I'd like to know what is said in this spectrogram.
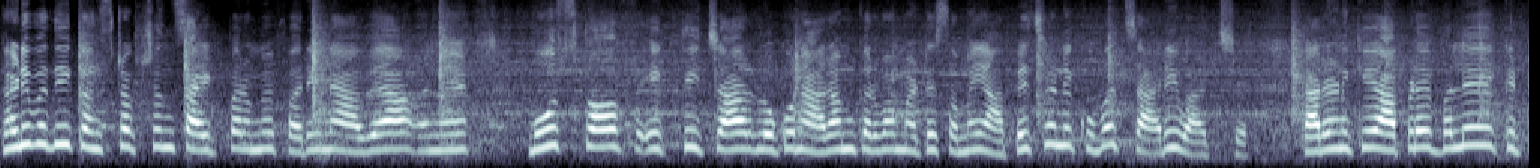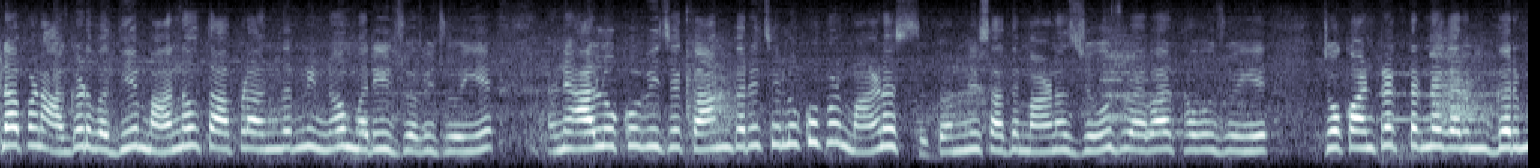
ઘણી બધી કન્સ્ટ્રક્શન સાઇટ પર અમે ફરીને આવ્યા અને મોસ્ટ ઓફ એકથી ચાર લોકોને આરામ કરવા માટે સમય આપે છે અને ખૂબ જ સારી વાત છે. કારણ કે આપણે ભલે કેટલા પણ આગળ વધીએ, માનવતા આપણા અંદરની ન મરી જવી જોઈએ અને આ લોકો બી જે કામ કરે છે એ લોકો પણ માણસ છે. તો એમની સાથે માણસ જેવો જ વ્યવહાર થવો જોઈએ. જો કોન્ટ્રાક્ટરને ગરમ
